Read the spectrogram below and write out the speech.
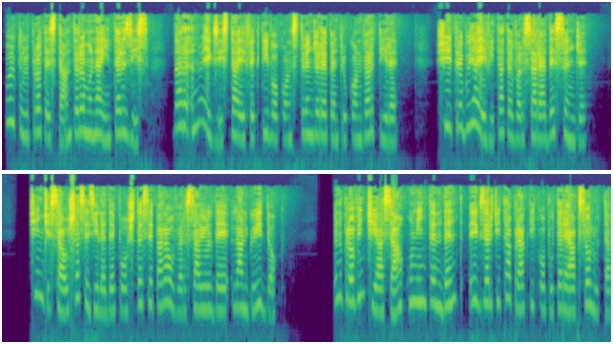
Cultul protestant rămânea interzis, dar nu exista efectiv o constrângere pentru convertire și trebuia evitată vărsarea de sânge. Cinci sau șase zile de poștă separau Versaiul de Languidoc. În provincia sa, un intendent exercita practic o putere absolută.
